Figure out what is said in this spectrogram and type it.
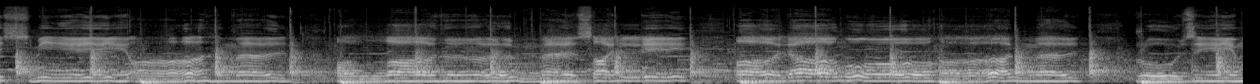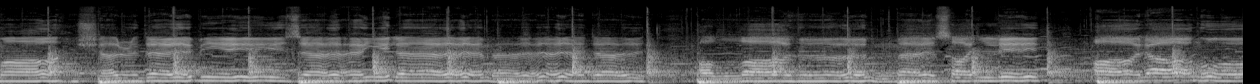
İsmi Ahmet. Allahümme salli ala Muhammed. Ruzi mahşerde bize eyle medet Allahümme salli ala Muhammed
